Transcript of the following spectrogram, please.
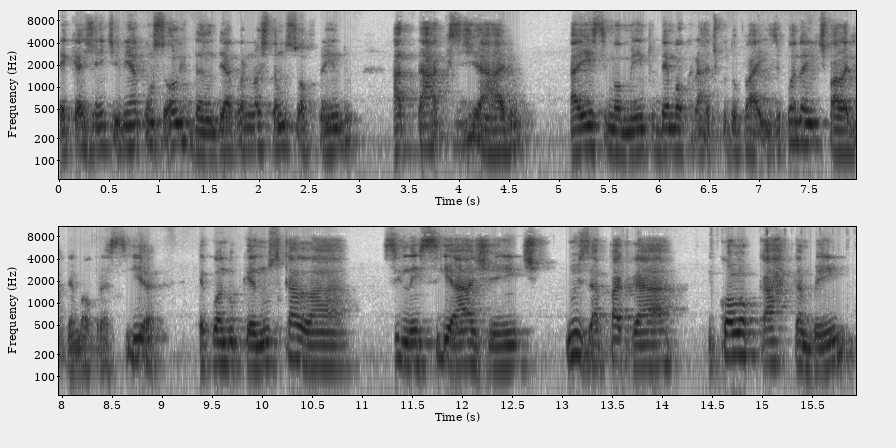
é que a gente vinha consolidando, e agora nós estamos sofrendo ataques diários a esse momento democrático do país. E quando a gente fala de democracia, é quando quer nos calar, silenciar a gente, nos apagar e colocar também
